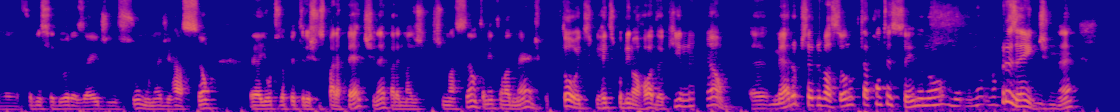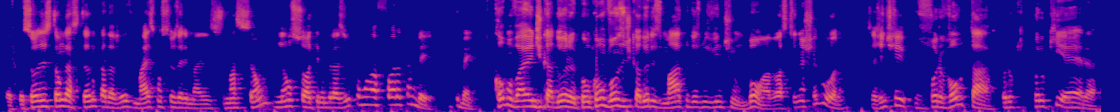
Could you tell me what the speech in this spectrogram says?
é, fornecedoras aí de insumo, né, de ração é, e outros apetrechos para pet, né, para animais de estimação, também tem o lado médico. Estou redescobrindo a roda aqui? Não, é mera observação do que está acontecendo no, no, no presente, uhum. né? As pessoas estão gastando cada vez mais com seus animais de estimação, não só aqui no Brasil, como lá fora também. Muito bem. Como vai o indicador, como, como vão os indicadores macro 2021? Bom, a vacina chegou, né? Se a gente for voltar para o que, para o que era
